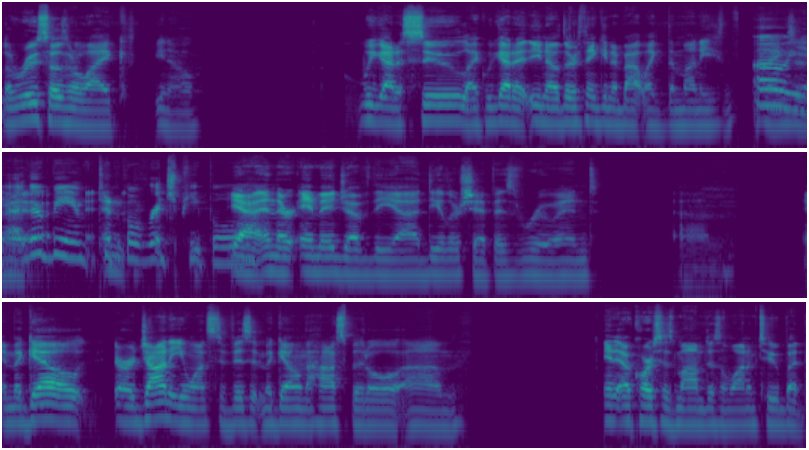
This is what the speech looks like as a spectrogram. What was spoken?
the Russos are like you know we gotta sue like we gotta you know they're thinking about like the money Oh yeah, they're being and- typical rich people. yeah, and their image of the uh, dealership is ruined. Um, and Miguel or Johnny wants to visit Miguel in the hospital. Um, and of course his mom doesn't want him to, but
